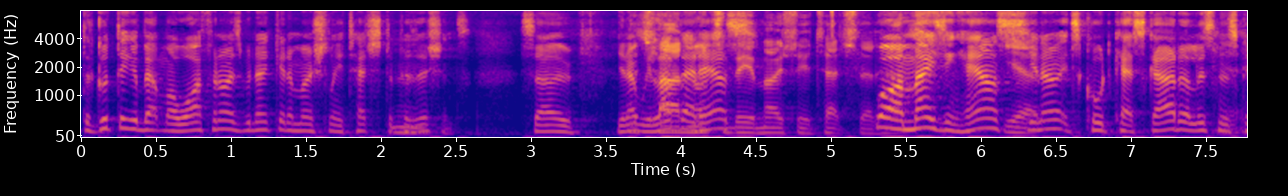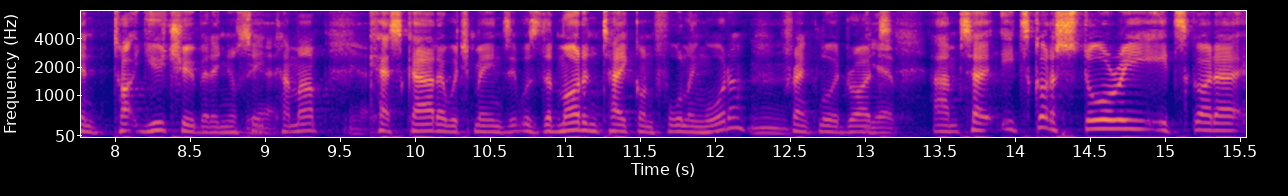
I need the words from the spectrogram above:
the good thing about my wife and I is we don't get emotionally attached to possessions. So, you know, It's we love hard that not house. to be emotionally attached to that. Well, house. amazing house. Yeah. You know, it's called Cascada. Listeners can ty YouTube it and you'll see Yeah. it come up. Yeah. Cascada, which means it was the modern take on Falling Water. Frank Lloyd Wright's. Yep. Um, so it's got a story. It's got a.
